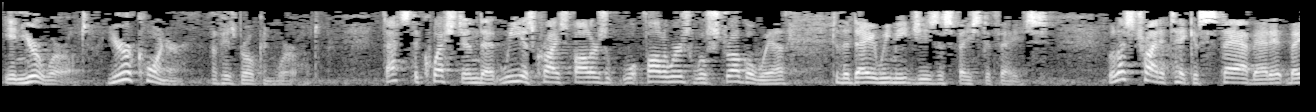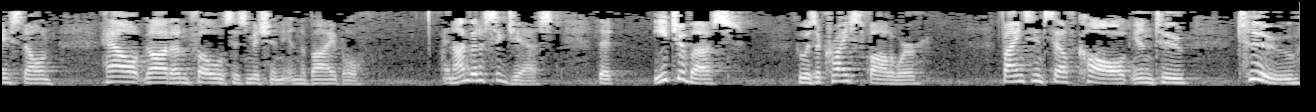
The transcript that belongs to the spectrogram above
in your world, your corner of His broken world? That's the question that we as Christ followers, will struggle with to the day we meet Jesus face to face. Well, let's try to take a stab at it based on how God unfolds His mission in the Bible. And I'm going to suggest that each of us who is a Christ follower finds himself called into two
